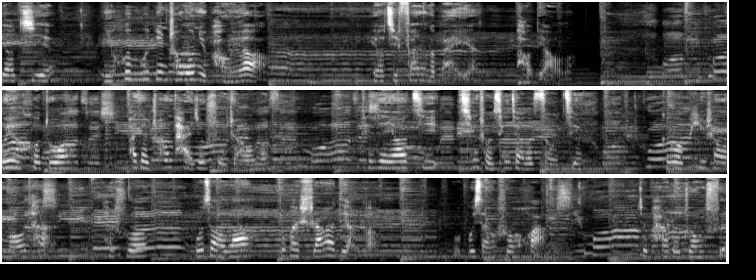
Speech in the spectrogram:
妖姬，你会不会变成我女朋友？”妖姬翻了个白眼，跑掉了。我也喝多，趴在窗台就睡着了。听见妖姬轻手轻脚地走近。给我披上了毛毯，他说：“我走了，都快十二点了。”不想说话，就趴着装睡。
